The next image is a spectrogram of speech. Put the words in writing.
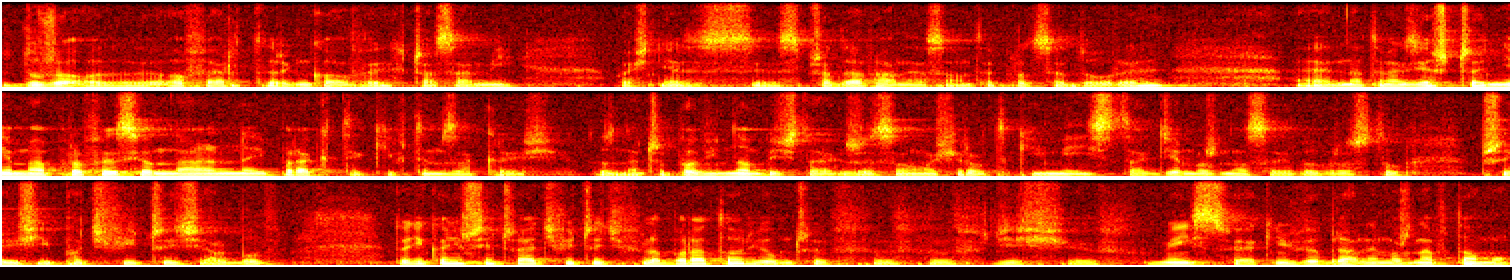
dużo ofert rynkowych, czasami właśnie sprzedawane są te procedury. E, natomiast jeszcze nie ma profesjonalnej praktyki w tym zakresie. To znaczy powinno być tak, że są ośrodki, miejsca, gdzie można sobie po prostu przyjść i poćwiczyć albo to niekoniecznie trzeba ćwiczyć w laboratorium czy w, w, gdzieś w miejscu jakimś wybranym, można w domu.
